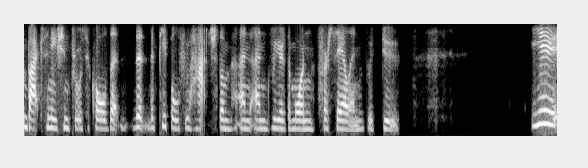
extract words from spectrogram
vaccination protocol that, that the people who hatch them and, and rear them on for selling would do. You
